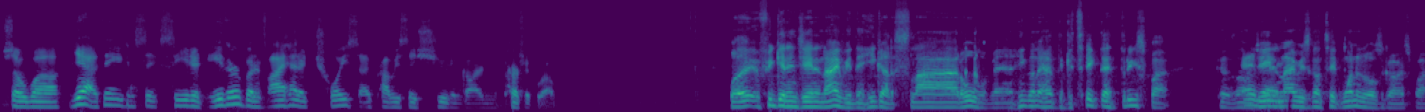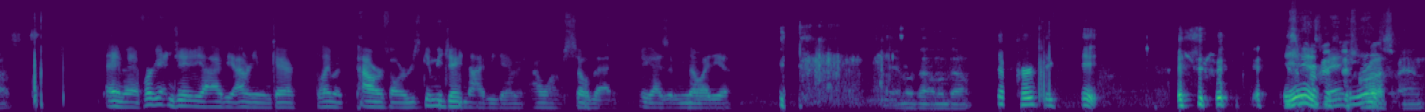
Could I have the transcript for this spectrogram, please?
So uh, yeah, I think you can succeed at either. But if I had a choice, I'd probably say shooting guard in the perfect world. Well, if we get in Jaden Ivey, then he got to slide over, man. He's gonna have to take that three spot because um, Hey, Jaden man. Ivey's gonna take one of those guard spots. Hey man, if we're getting JD Ivey, I don't even care. Play him at power forward. Just give me Jaden Ivey, damn it. I want him so bad. You guys have no idea. Yeah, no doubt, no doubt. the perfect fit? He is, perfect man. fit He for is. us, man.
